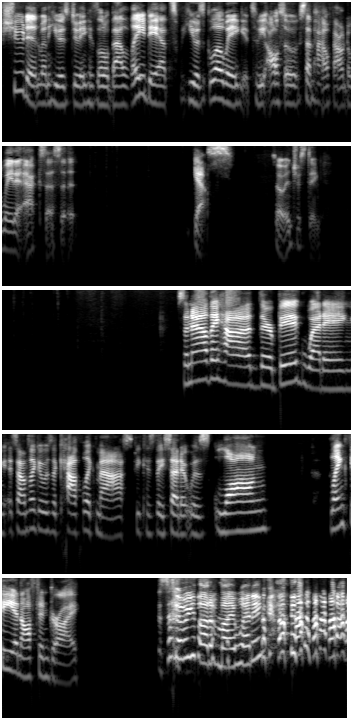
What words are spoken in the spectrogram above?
Shuden, when he was doing his little ballet dance, he was glowing, so he also somehow found a way to access it. Yes. So interesting. So now they had their big wedding. It sounds like it was a Catholic mass because they said it was long, lengthy, and often dry. So- So you thought of my wedding?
